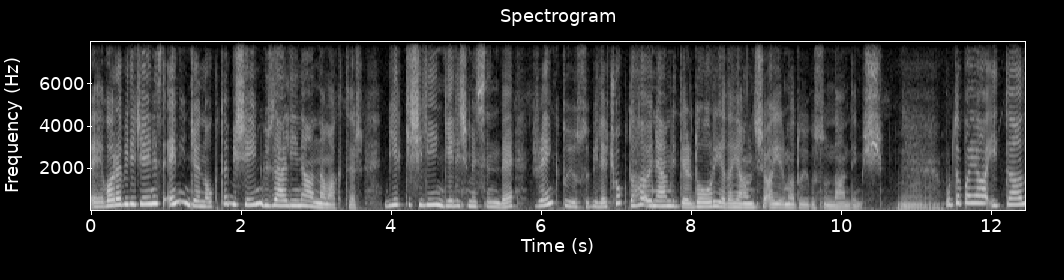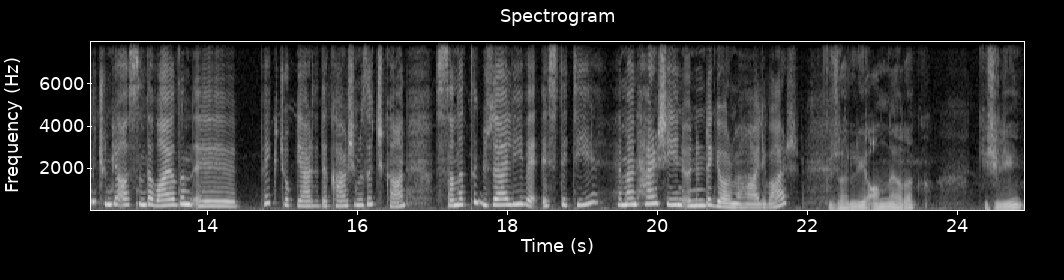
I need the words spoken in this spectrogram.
E, varabileceğiniz en ince nokta bir şeyin güzelliğini anlamaktır. Bir kişiliğin gelişmesinde renk duyusu bile çok daha önemlidir doğru ya da yanlışı ayırma duygusundan demiş. Hmm. Burada bayağı iddialı çünkü aslında Wilde'ın e, pek çok yerde de karşımıza çıkan sanatı, güzelliği ve estetiği hemen her şeyin önünde görme hali var. Güzelliği anlayarak kişiliğin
